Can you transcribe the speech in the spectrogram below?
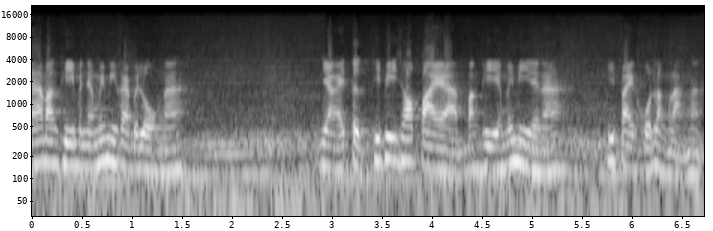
นะ บางทีมันยังไม่มีใครไปลงนะ อย่างไอ้ตึกที่พี่ชอบไปอะ บางทียังไม่มีเลยนะ พี่ไปค้นหลังๆอะ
